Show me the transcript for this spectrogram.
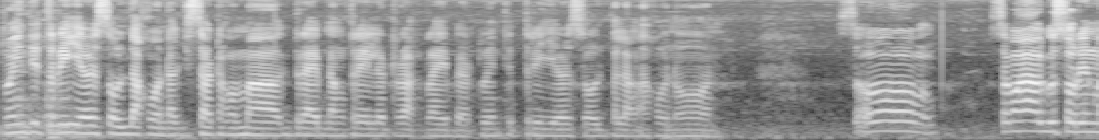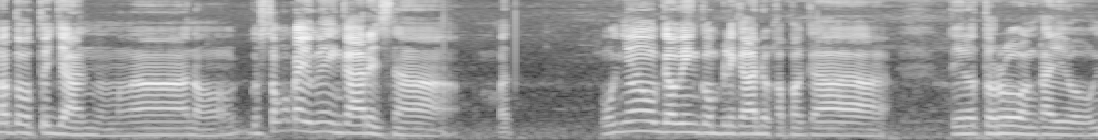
23 years old ako, nag-start ako mag-drive ng trailer truck driver. 23 years old pa lang ako noon. So, sa mga gusto rin matuto dyan, mga ano, gusto ko kayong encourage na huwag nyo gawing komplikado kapag ah, tinuturuan kayo.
